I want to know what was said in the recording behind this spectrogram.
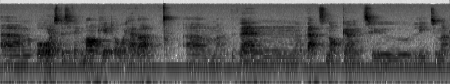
um, or Yeah. a specific market or whatever, um, then that's not going to lead to much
